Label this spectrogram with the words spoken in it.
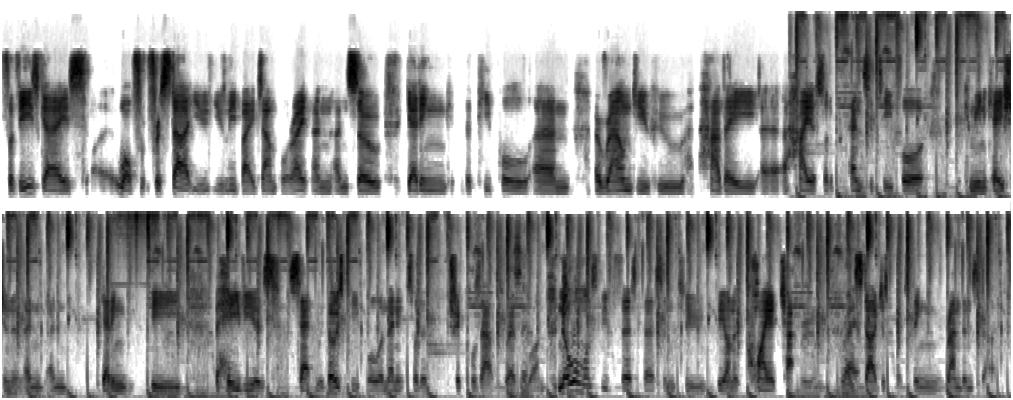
for these guys, uh, well, for, for a start, you you lead by example, right? And and so getting the people um, around you who have a, a higher sort of propensity for communication and, and getting the behaviors set with those people and then it sort of trickles out to everyone. No one wants to be the first person to be on a quiet chat room right. and start just posting random stuff.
